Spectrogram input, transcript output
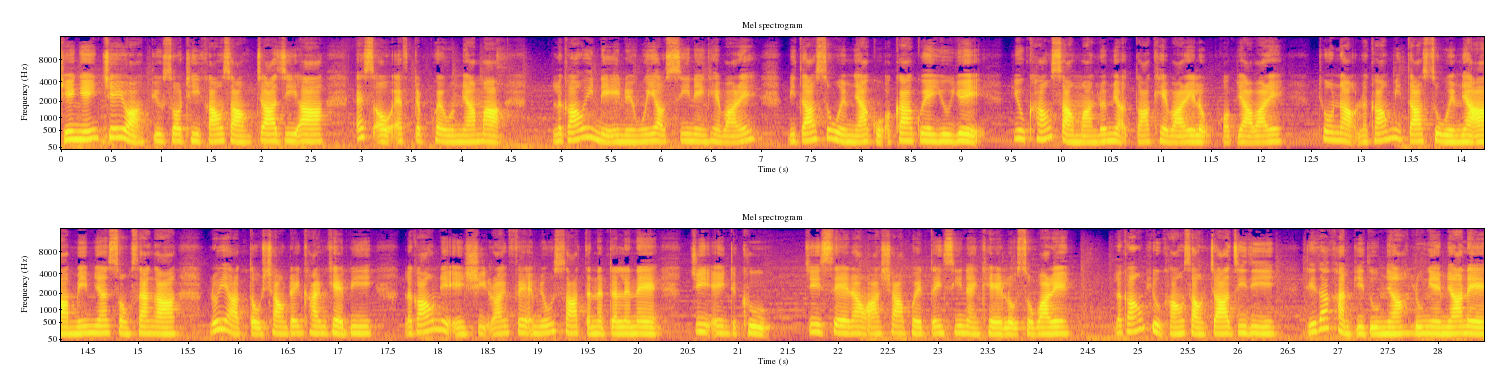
ရင်ငိမ့်ကျေးရွာပြူစောထီကောင်းဆောင်ကြာကြီးအား SOF တပ်ဖွဲ့ဝင်များမှ၎ င်း၏နေအိမ်တွင်ဝင်ရောက်စီးနှင်ခဲ့ပါတယ်။မိသားစုဝင်များကိုအကာအကွယ်ယူ၍ပြူခေါင်းဆောင်မှလွတ်မြောက်သွားခဲ့ပါတယ်လို့ဖော်ပြပါတယ်။ထို့နောက်၎င်းမိသားစုဝင်များအားမေးမြန်းစုံစမ်းကလွတ်ရတုတ်ရှောင်းတိန်ခိုင်းခဲ့ပြီး၎င်းနေအိမ်ရှိရိုင်ဖယ်အမျိုးအစားတနက်တလက်နဲ့ကြီးအိမ်တစ်ခုကြည်ဆယ်တောင်အားရှာဖွေသိမ်းဆည်းနိုင်ခဲ့လို့ဆိုပါတယ်။၎င်းဖြူခေါင်းဆောင်ကြားကြီးသည် ဒေသခံပြည်သူများလူငယ်များနဲ့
